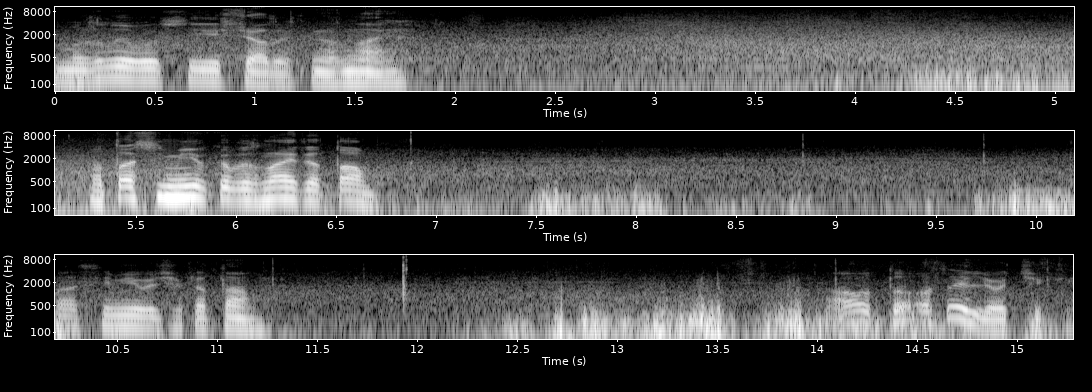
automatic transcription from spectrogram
Можливо, всі і сядуть, не знаю. А та сім'ївка, ви знаєте, там. Та сім'ївочка там. А от оце льотчики.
